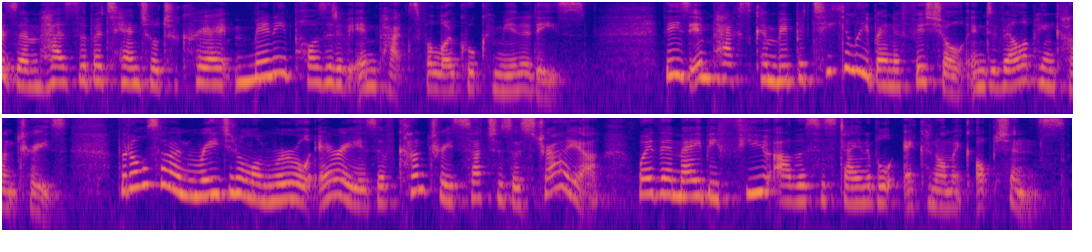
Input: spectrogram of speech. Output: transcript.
Tourism has the potential to create many positive impacts for local communities. These impacts can be particularly beneficial in developing countries, but also in regional and rural areas of countries such as Australia, where there may be few other sustainable economic options.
